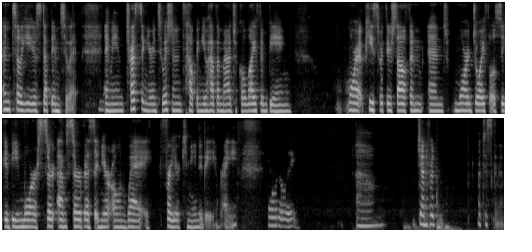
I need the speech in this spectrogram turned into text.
until you step into it. I mean, trusting your intuition is helping you have a magical life and being more at peace with yourself and and more joyful, so you can be more ser- of service in your own way for your community, right? Totally. Um, Jennifer, I'm just gonna.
